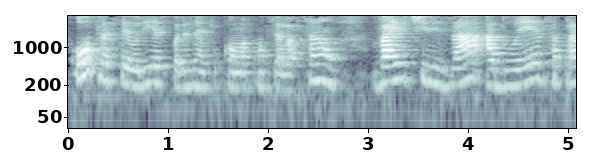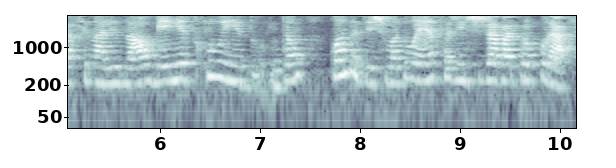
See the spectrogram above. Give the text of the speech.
Outras teorias, por exemplo, como a constelação, vai utilizar a doença para sinalizar alguém excluído. Então, quando existe uma doença, a gente já vai procurar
